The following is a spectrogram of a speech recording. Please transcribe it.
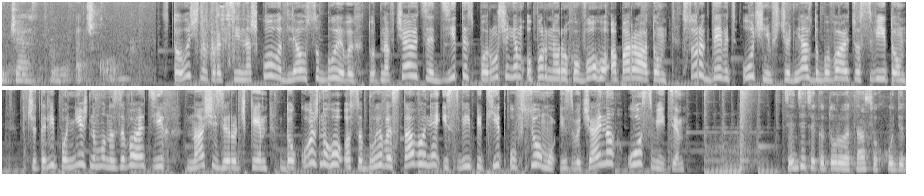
участвую от школы. Столична корекційна школа для особливих. Тут навчаються діти з порушенням опорно-рухового апарату. 49 учнів щодня здобувають освіту. Вчителі по-ніжному називають їх наші зірочки. До кожного особливе ставлення і свій підхід у всьому, і звичайно у освіті. Те дети, которые от нас уходят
